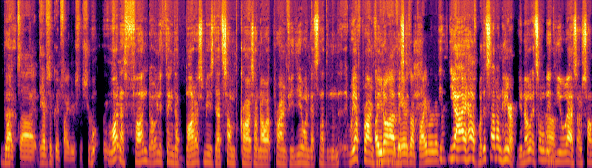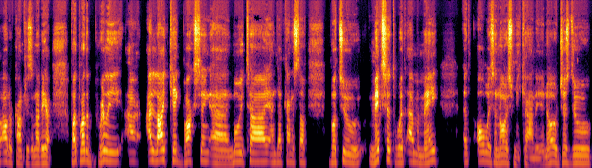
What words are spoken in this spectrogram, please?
but uh, they have some good fighters for sure. w- What do you one is fun. The only thing that bothers me is that some cars are now at Prime Video, and that's not. In, we have Prime. Oh, you don't have it's- Amazon Prime or whatever? Yeah, I have, but it's not on here. You know, it's only in Oh. the US or some other countries are not here. But what really, I, I like kickboxing and Muay Thai and that kind of stuff. But to mix it with MMA, it always annoys me, kind of. You know, just do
